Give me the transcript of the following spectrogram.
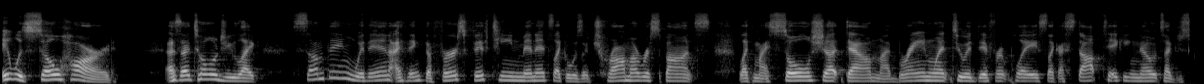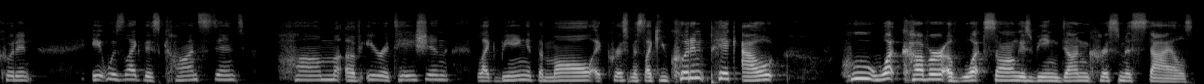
it was so hard. As I told you like something within i think the first 15 minutes like it was a trauma response like my soul shut down my brain went to a different place like i stopped taking notes i just couldn't. It was like this constant hum of irritation like being at the mall at christmas like you couldn't pick out who what cover of what song is being done christmas styles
